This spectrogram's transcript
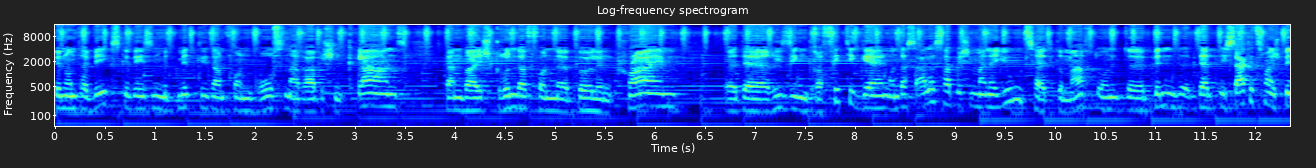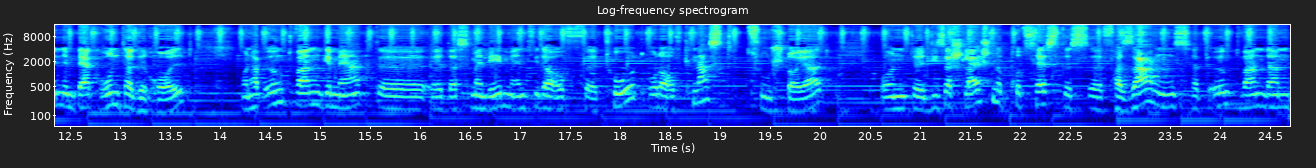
bin unterwegs gewesen mit Mitgliedern von großen arabischen Clans, dann war ich Gründer von äh, Berlin Crime, der riesigen Graffiti-Gang und das alles habe ich in meiner Jugendzeit gemacht und äh, bin, ich sage jetzt mal, ich bin den Berg runtergerollt und habe irgendwann gemerkt, äh, dass mein Leben entweder auf äh, Tod oder auf Knast zusteuert. Und äh, dieser schleichende Prozess des äh, Versagens hat irgendwann dann,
